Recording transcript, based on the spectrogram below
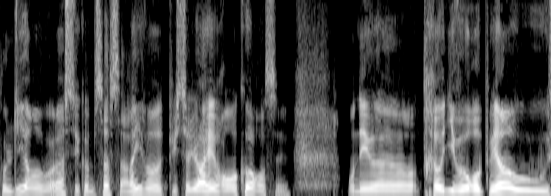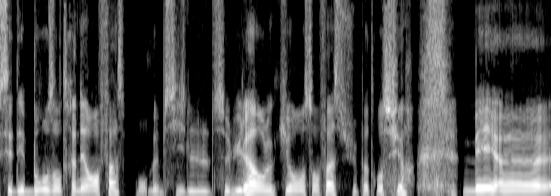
faut le dire, hein, voilà, c'est comme ça, ça arrive, hein, et puis ça lui arrivera encore. hein, on est un très haut niveau européen où c'est des bons entraîneurs en face. Bon, même si celui-là, en l'occurrence, en face, je suis pas trop sûr. Mais euh,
